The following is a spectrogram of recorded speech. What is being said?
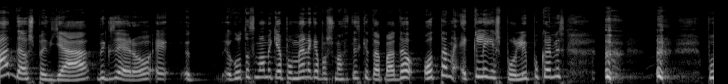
πάντα ως παιδιά. Δεν ξέρω. Ε, ε, εγώ το θυμάμαι και από μένα και από του μαθητέ και τα πάντα. Όταν έκλαιγες πολύ, που κάνεις. Που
